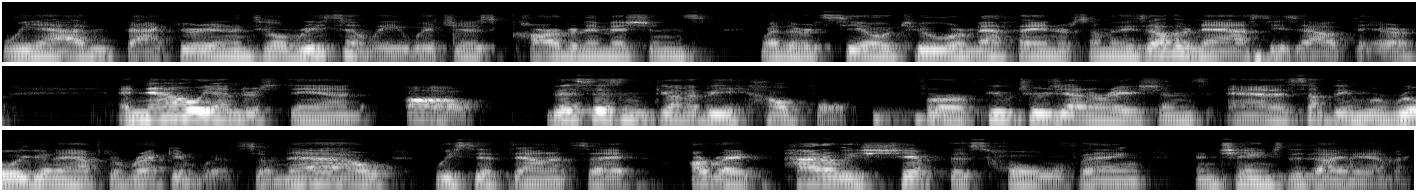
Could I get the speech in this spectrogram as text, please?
we hadn't factored in until recently, which is carbon emissions, whether it's CO2 or methane or some of these other nasties out there. And now we understand, oh, this isn't going to be helpful for future generations, and it's something we're really going to have to reckon with. So now we sit down and say, all right, how do we shift this whole thing and change the dynamic?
